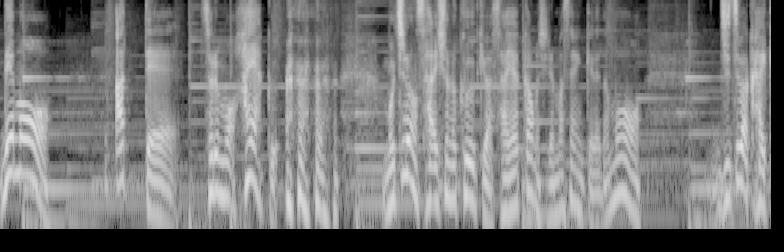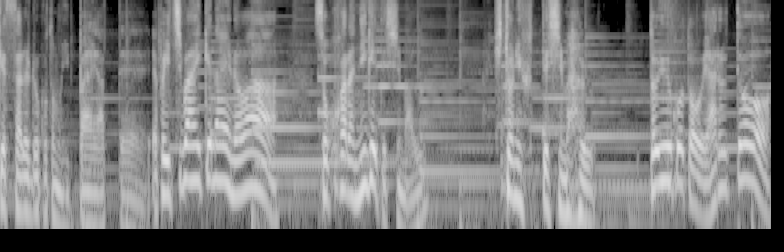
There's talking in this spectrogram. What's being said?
でも会ってそれも早く。もちろん最初の空気は最悪かもしれませんけれども実は解決されることもいっぱいあってやっぱ一番いけないのはそこから逃げてしまう。人に振ってしまう。ということをやると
